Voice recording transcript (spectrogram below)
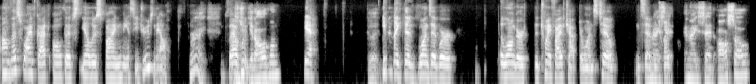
Um, that's why I've got all the yellow spine Nancy Drews now. Right? So Did you get all of them? yeah, Good. even like the ones that were the longer, the twenty-five chapter ones too, instead And of I 20. said, and I said also,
